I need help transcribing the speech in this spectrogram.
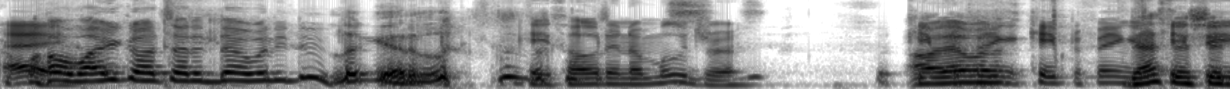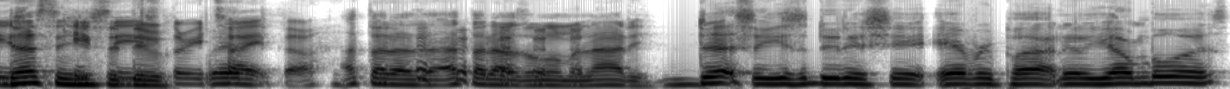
Hey, Oh, why you gonna tell the dog what he do? Look at it. He's holding a mudra. Keep, Oh, that the, was- finger, keep the fingers. that's the shit these, Dustin keep used to these do. Three Man. tight though. I thought that was, I thought that was Illuminati. Dutson used to do this shit every pod. The young boys,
